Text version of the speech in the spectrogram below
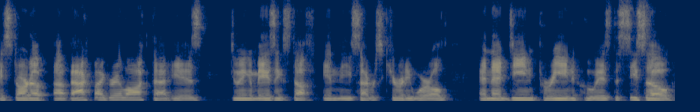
a startup uh, backed by Greylock that is doing amazing stuff in the cybersecurity world. And then Dean Perrine, who is the CISO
